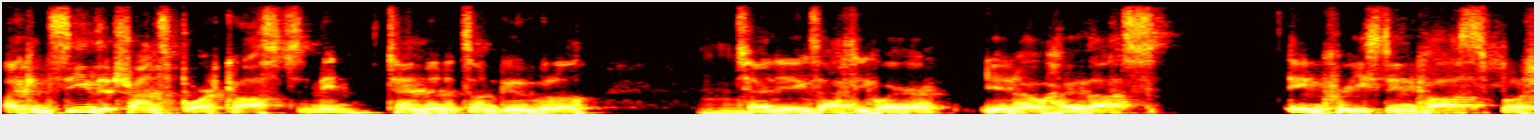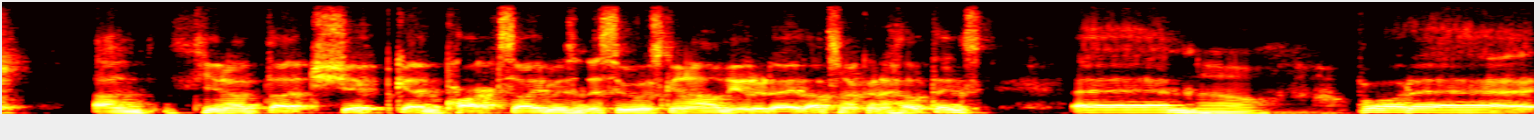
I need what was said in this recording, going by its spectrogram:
I can see the transport costs. I mean, 10 minutes on Google will tell you exactly where, you know, how that's increased in costs. But, and, you know, that ship getting parked sideways in the Suez Canal the other day, that's not going to help things. Um, No. but uh,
